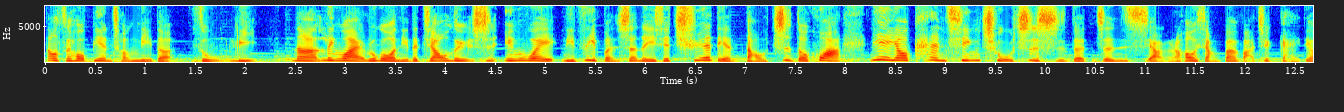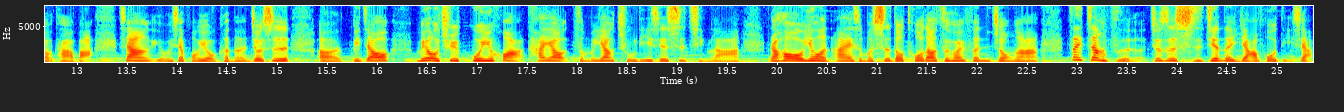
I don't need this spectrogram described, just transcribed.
到最后变成你的阻力。那另外，如果你的焦虑是因为你自己本身的一些缺点导致的话，你也要看清楚事实的真相，然后想办法去改掉它吧。像有一些朋友可能就是呃比较没有去规划他要怎么样处理一些事情啦，然后又很爱什么事都拖到最后一分钟啊，在这样子就是时间的压迫底下，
